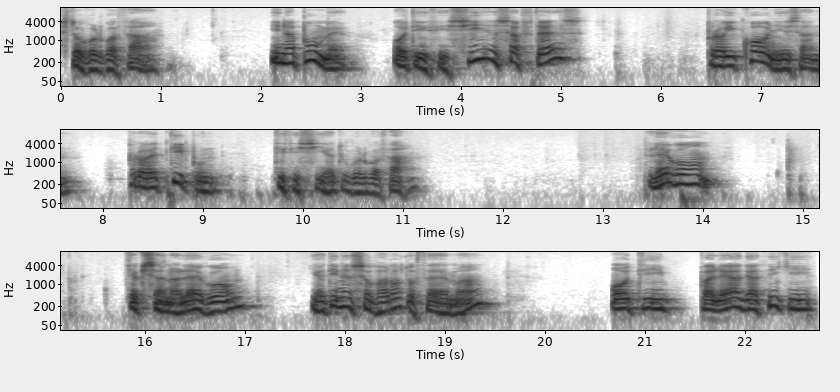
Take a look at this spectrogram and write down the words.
στο Γολγοθά. Ή να πούμε ότι οι θυσίες αυτές προεικόνιζαν, προετύπουν τη θυσία του Γολγοθά. Λέγω και ξαναλέγω γιατί είναι σοβαρό το θέμα ότι η Παλαιά Διαθήκη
